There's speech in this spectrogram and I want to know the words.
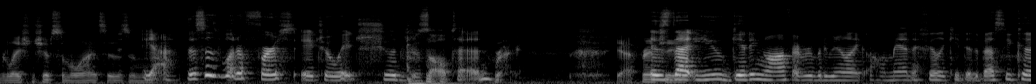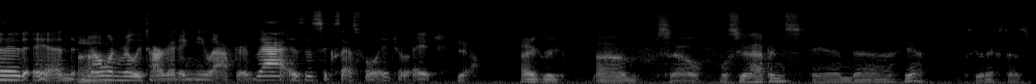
relationships, some alliances, and Yeah, this is what a first HOH should result in. right. Yeah, Frenchie. is that you getting off everybody being like oh man i feel like he did the best he could and no Uh. one really targeting you after that is a successful hoh Yeah, I agree. Um, so we'll see what happens, and uh, yeah, see what X does.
